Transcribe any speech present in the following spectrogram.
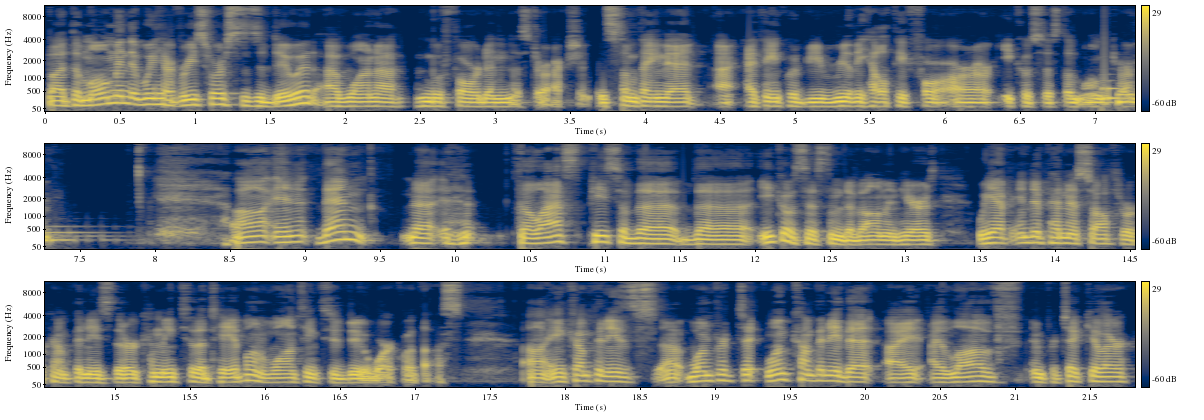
But the moment that we have resources to do it, I want to move forward in this direction. It's something that I think would be really healthy for our ecosystem long term. Uh, and then uh, the last piece of the the ecosystem development here is we have independent software companies that are coming to the table and wanting to do work with us. Uh, in companies, uh, one one company that I, I love in particular.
